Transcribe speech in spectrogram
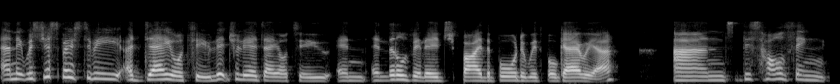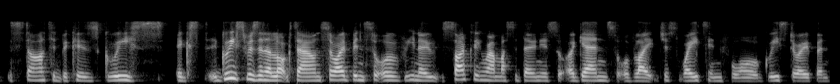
and it was just supposed to be a day or two, literally a day or two, in a little village by the border with Bulgaria. And this whole thing started because Greece ex- Greece was in a lockdown, so I'd been sort of you know cycling around Macedonia, sort of, again, sort of like just waiting for Greece to open.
